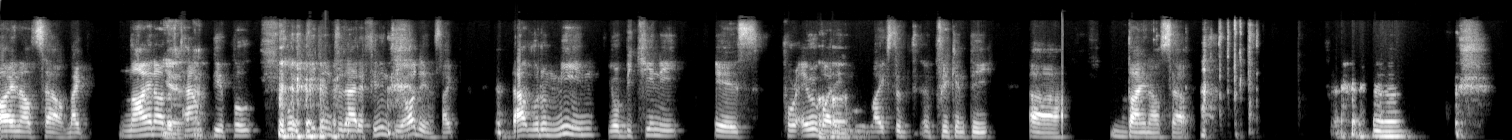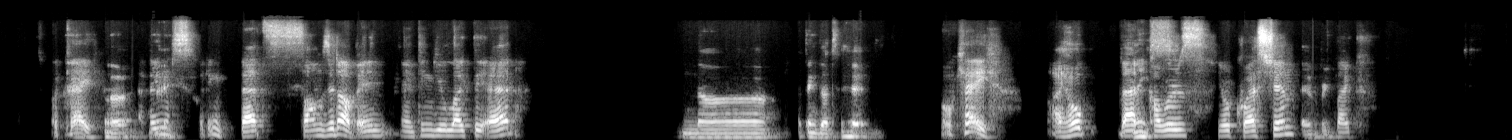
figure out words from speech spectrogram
buy and sell like nine out yeah. of ten people would fit into that affinity audience like that wouldn't mean your bikini is for everybody uh-huh. who likes to frequently uh, dine outside. okay, uh, I think nice. I think that sums it up. Any, anything you like to add? No, I think that's it. Okay, I hope that Thanks. covers your question. Every- like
